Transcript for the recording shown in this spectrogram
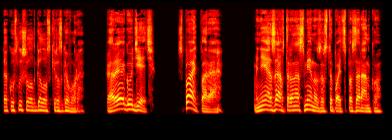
как услышал отголоски разговора. «Харе гудеть! Спать пора. Мне завтра на смену заступать с позаранку.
